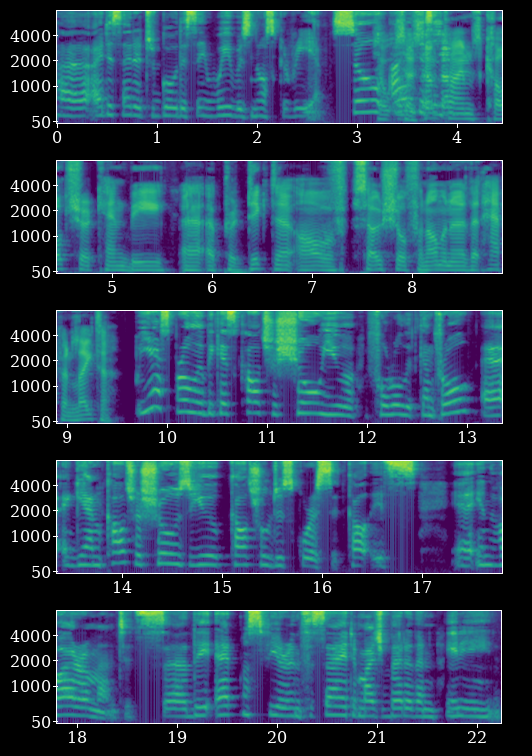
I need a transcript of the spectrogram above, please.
uh, I decided to go the same way with North Korea. So, so, so sometimes culture can be uh, a predictor of social phenomena that happen later. Yes, probably because culture show you for all it control. Uh, again, culture shows you cultural discourse. It, it's uh, environment. It's uh, the atmosphere in society much better than any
